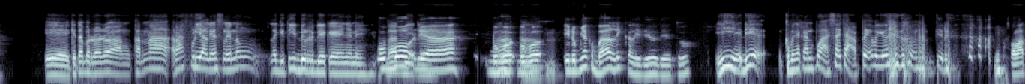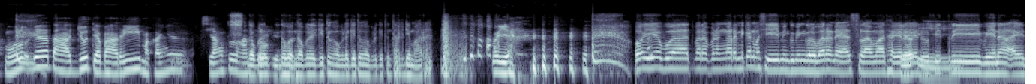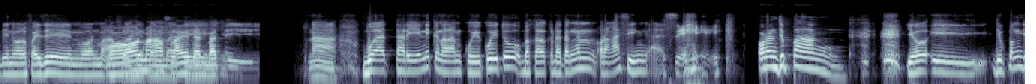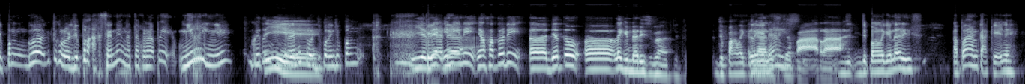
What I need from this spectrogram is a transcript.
iya, kita berdoa doang karena Rafli alias Lenong lagi tidur dia kayaknya nih. bobo Babi dia bobo Ah, bobo ah. hidupnya kebalik kali dia dia tuh Iya, dia kebanyakan puasa capek bagaimana gue ngerti dah. sholat mulu dia tahajud tiap hari makanya siang tuh boleh, ngantuk gitu. nggak, bo- nggak boleh gitu, nggak boleh gitu, nggak boleh gitu. Ntar dia marah. oh iya Oh iya buat para pendengar ini kan masih minggu-minggu lebaran ya. Selamat Hari Raya Idul. Fitri, minal aidin wal faizin. Mohon maaf mohon lahir maaf dan lahir dan batin. batin Nah, buat hari ini kenalan kuy-kuy itu bakal kedatangan orang asing. Asik. Orang Jepang Yoi. Jepang Jepang gua itu kalau Jepang aksennya nggak tahu kenapa miring ya. Gue tuh Iya. pikirannya kalau Jepang Jepang Iya, dia, ini ada- ini yang satu nih eh, dia tuh eh, legendaris banget gitu. Jepang legendaris, Legendaris. dia parah. J- Jepang legendaris. Apaan kakeknya?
